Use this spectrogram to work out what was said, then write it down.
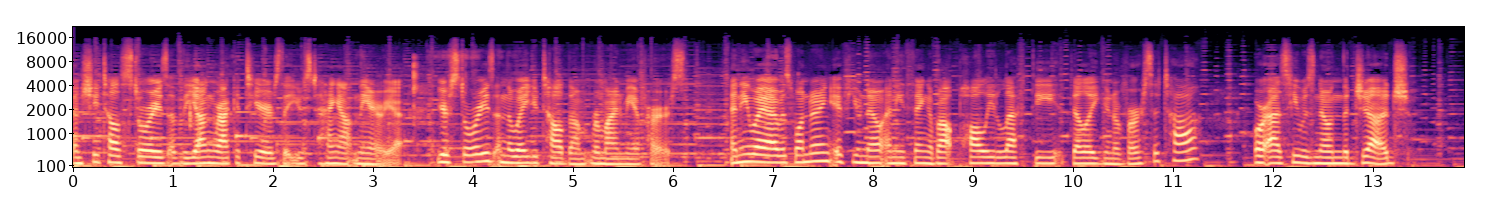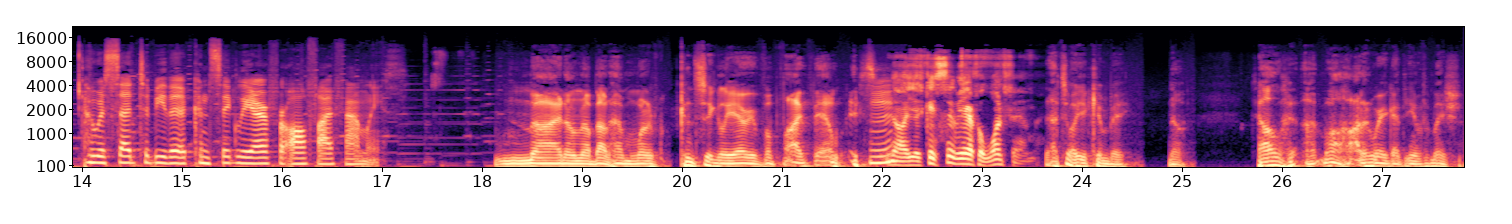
and she tells stories of the young racketeers that used to hang out in the area. Your stories and the way you tell them remind me of hers. Anyway, I was wondering if you know anything about Paulie Lefty della Università, or as he was known, the judge, who is said to be the consigliere for all five families. No, I don't know about having one consigliere for five families. no, you can sit there for one family. That's all you can be. No. Tell, uh, well, I don't know where you got the information.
